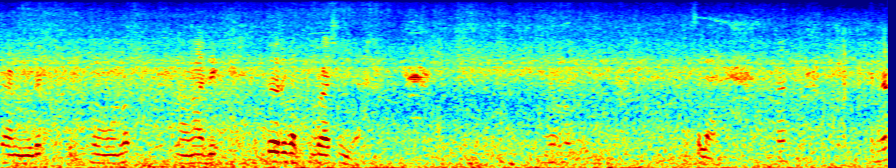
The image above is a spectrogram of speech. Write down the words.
രണ്ട് മൂന്ന് നാല്. ഇതൊരു പത്ത് പ്രാവശ്യം ഇല്ല. മനസ്സിലായോ? പിന്നെ?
